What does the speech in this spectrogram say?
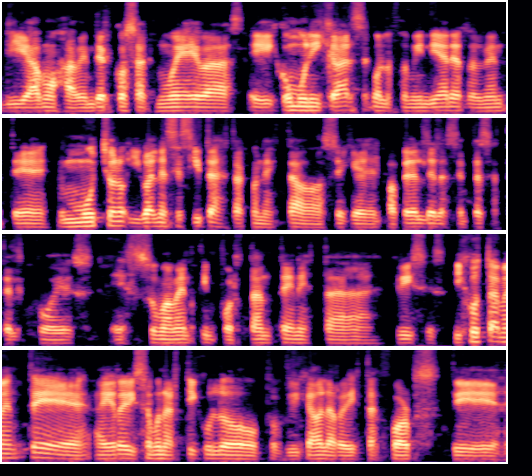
digamos, a vender cosas nuevas, y comunicarse con los familiares, realmente mucho igual necesita estar conectado. Así que el papel de las empresas telco es, es sumamente importante en esta crisis. Y justamente ahí revisamos un artículo publicado en la revista Forbes de,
